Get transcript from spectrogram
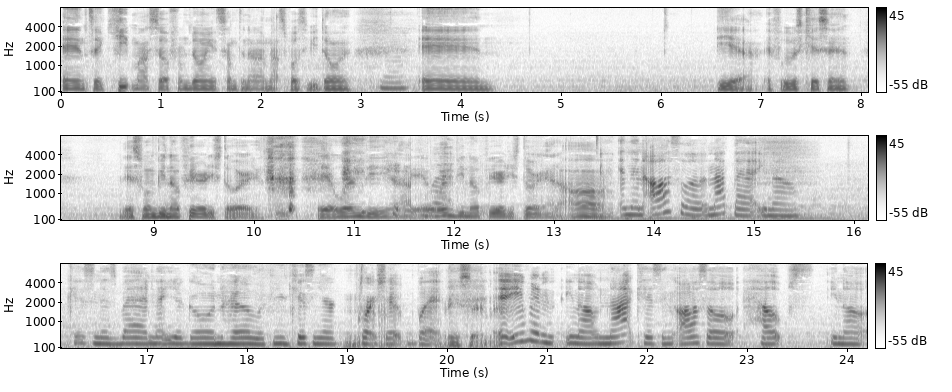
and to keep myself from doing something that i'm not supposed to be doing yeah. and yeah, if we was kissing, this wouldn't be no purity story. it wouldn't be. Uh, it wouldn't be no purity story at all. And then also, not that you know, kissing is bad and that you're going to hell if you kissing your courtship, no, but even you know, not kissing also helps. You know,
